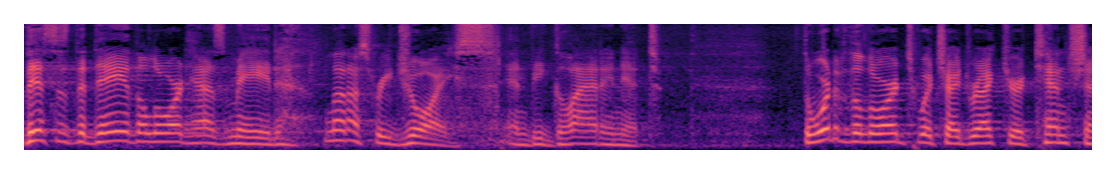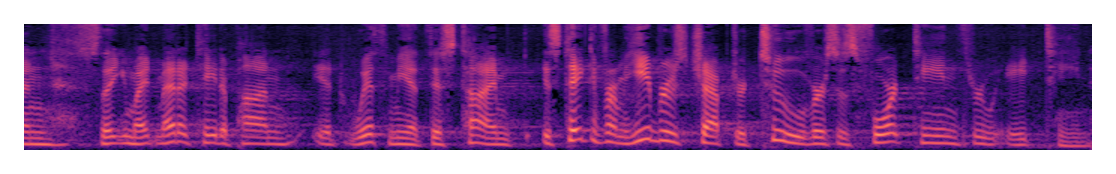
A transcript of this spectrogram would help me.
This is the day the Lord has made. Let us rejoice and be glad in it. The word of the Lord to which I direct your attention so that you might meditate upon it with me at this time is taken from Hebrews chapter 2, verses 14 through 18.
